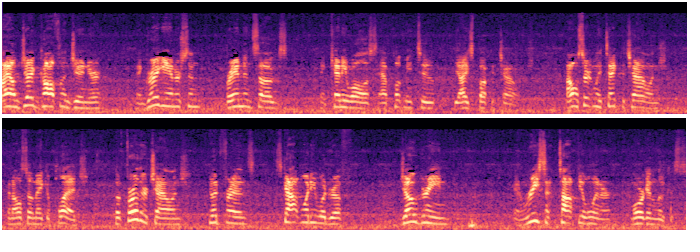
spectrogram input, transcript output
Hi, I'm Jeg Coughlin Jr. and Greg Anderson, Brandon Suggs, and Kenny Wallace have put me to the Ice Bucket Challenge. I will certainly take the challenge and also make a pledge, but further challenge good friends Scott Woody Woodruff, Joe Green, and recent Top Fuel winner Morgan Lucas.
